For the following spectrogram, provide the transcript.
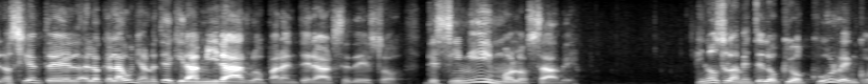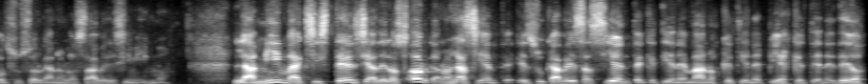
lo siente lo que la uña, no tiene que ir a mirarlo para enterarse de eso, de sí mismo lo sabe. Y no solamente lo que ocurre con sus órganos lo sabe de sí mismo. La misma existencia de los órganos la siente. En su cabeza siente que tiene manos, que tiene pies, que tiene dedos.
